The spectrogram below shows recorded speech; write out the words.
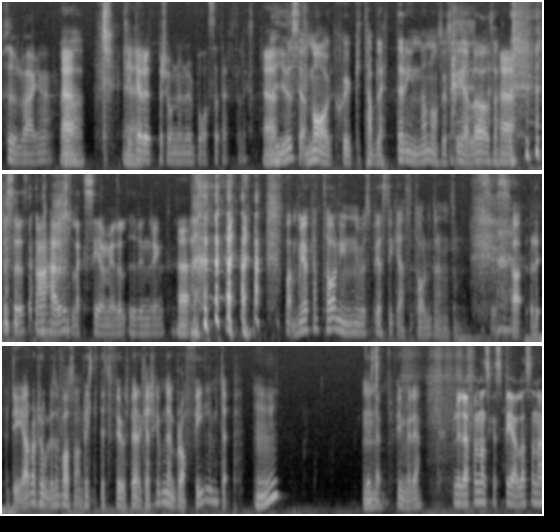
Fulvägen ja. Ja. Kickar Eh, ut personen ur båset efter liksom Ja, Ja. just det. Magsjuk-tabletter innan någon ska spela och så. Ja. Precis, ja, här är lite laxermedel i din ring. Bara, Men jag kan ta din USB-sticka, så tar du inte den. Ja, det hade varit roligt att få sån riktigt ful spel. Kanske kan bli en bra film typ. Mm. Mm, Just det. filmidé. Det är därför man ska spela sådana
